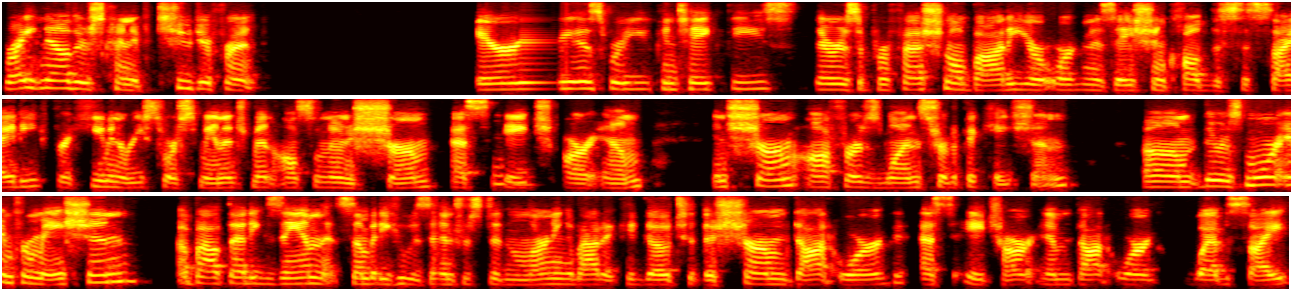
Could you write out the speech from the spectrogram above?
right now there's kind of two different areas where you can take these. There is a professional body or organization called the Society for Human Resource Management, also known as SHRM, S H R M, and SHRM offers one certification. Um, there's more information about that exam that somebody who is interested in learning about it could go to the shrm.org, S-H-R-M.org website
